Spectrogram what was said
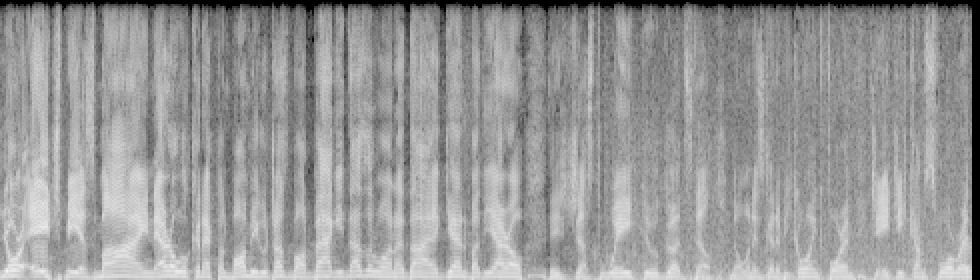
Your HP is mine. Arrow will connect on Bombi, who just bought back. He doesn't want to die again, but the arrow is just way too good still. No one is gonna be going for him. JG comes forward.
